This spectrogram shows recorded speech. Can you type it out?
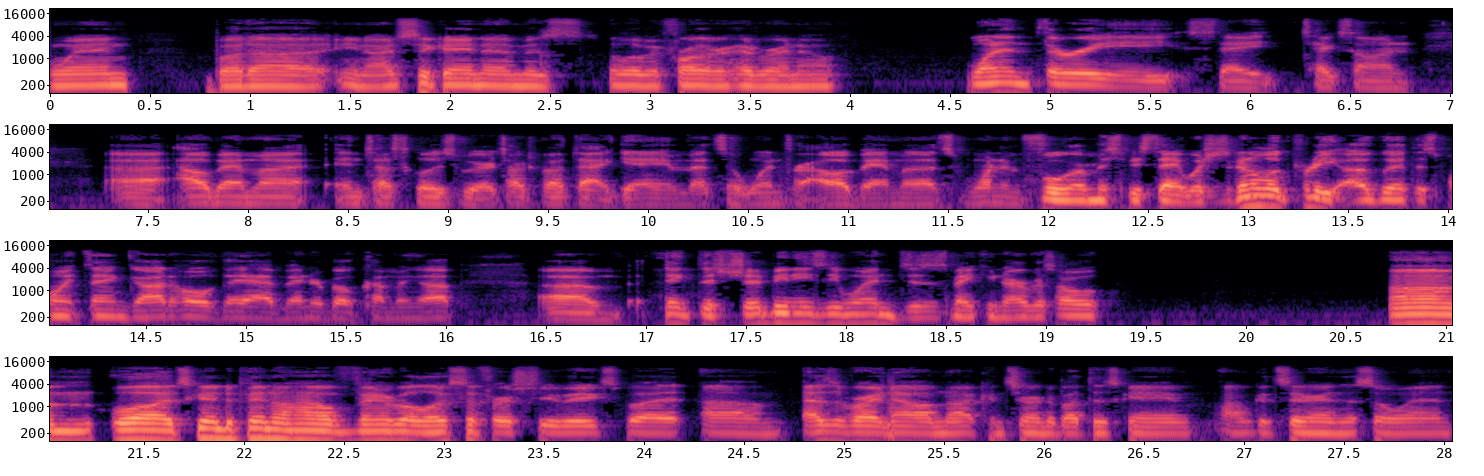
win, but uh, you know, I just think A and M is a little bit farther ahead right now. One in three state takes on uh, Alabama in Tuscaloosa. We already talked about that game. That's a win for Alabama. That's one in four Mississippi State, which is going to look pretty ugly at this point. Thank God, hope they have Vanderbilt coming up. Um, I think this should be an easy win. Does this make you nervous, Holt? Um, well, it's going to depend on how Vanderbilt looks the first few weeks, but um, as of right now, I'm not concerned about this game. I'm considering this a win.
